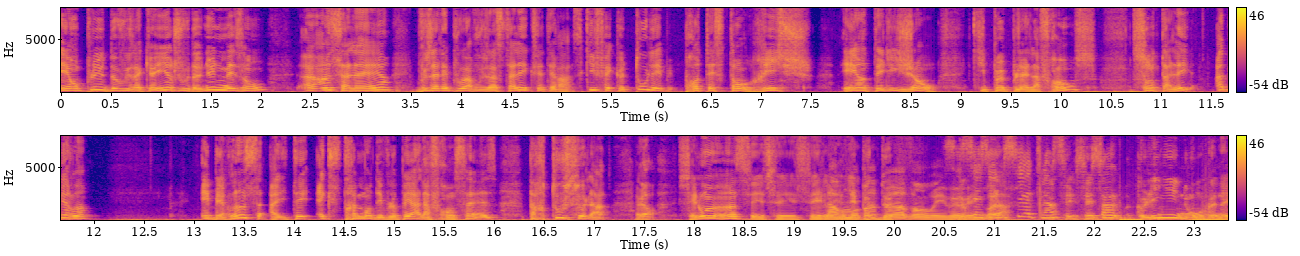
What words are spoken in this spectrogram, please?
et en plus de vous accueillir, je vous donne une maison, un salaire, vous allez pouvoir vous installer, etc. Ce qui fait que tous les protestants riches et intelligents qui peuplaient la France sont allés à Berlin. Et Berlin a été extrêmement développé à la française par tout cela. Alors, c'est loin, hein, c'est l'époque de... avant, oui, oui, oui. 16e voilà. siècle, hein. C'est c'est ça, Coligny, nous on connaît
